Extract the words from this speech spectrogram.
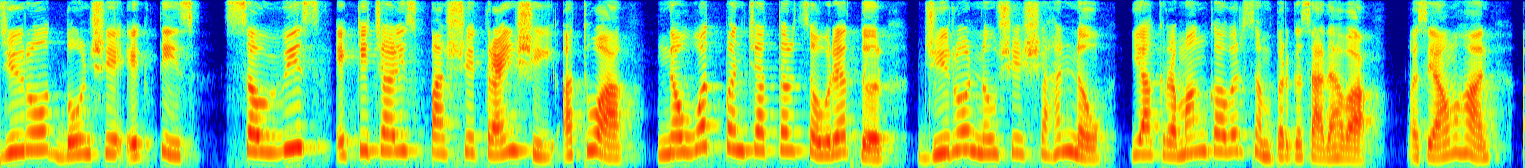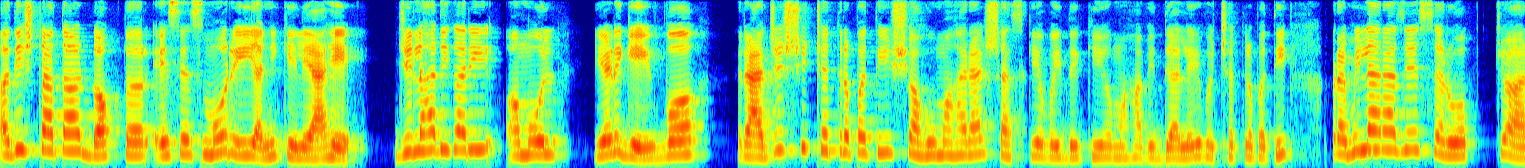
झिरो दोनशे एकतीस सव्वीस एक्केचाळीस पाचशे त्र्याऐंशी अथवा नव्वद पंच्याहत्तर चौऱ्याहत्तर झिरो नऊशे शहाण्णव या क्रमांकावर संपर्क साधावा असे आवाहन अधिष्ठाता डॉक्टर एस. एस. मोरे यांनी केले आहे. जिल्हाधिकारी अमोल येडगे व राजश्री छत्रपती शाहू महाराज शासकीय वैद्यकीय महाविद्यालय व छत्रपती प्रमिलाराजे सर्वोपचार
